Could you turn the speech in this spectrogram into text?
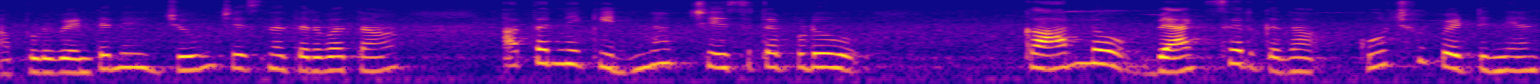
అప్పుడు వెంటనే జూమ్ చేసిన తర్వాత అతన్ని కిడ్నాప్ చేసేటప్పుడు కార్లో బ్యాక్ సైడ్ కదా కూర్చోపెట్టింది అని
